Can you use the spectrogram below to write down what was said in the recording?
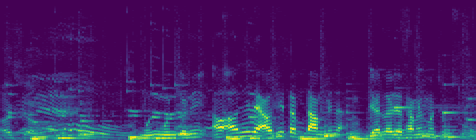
เอาเชียวห มุนหมุนตัวนี้ เอา เอานี่แหละ เอาที่ต่ำๆนี่แหละ เดี๋ยวเราจะทำให้มันสูงสูง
